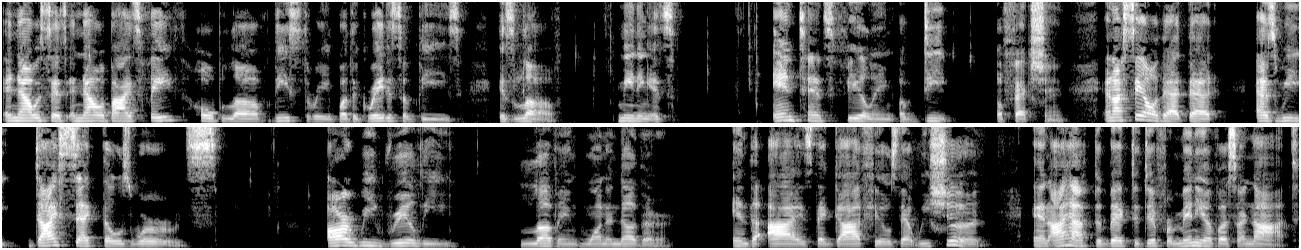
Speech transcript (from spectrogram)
And now it says, and now abides faith, hope, love, these three, but the greatest of these is love, meaning it's intense feeling of deep affection. And I say all that, that as we dissect those words, are we really loving one another in the eyes that God feels that we should? And I have to beg to differ. Many of us are not.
